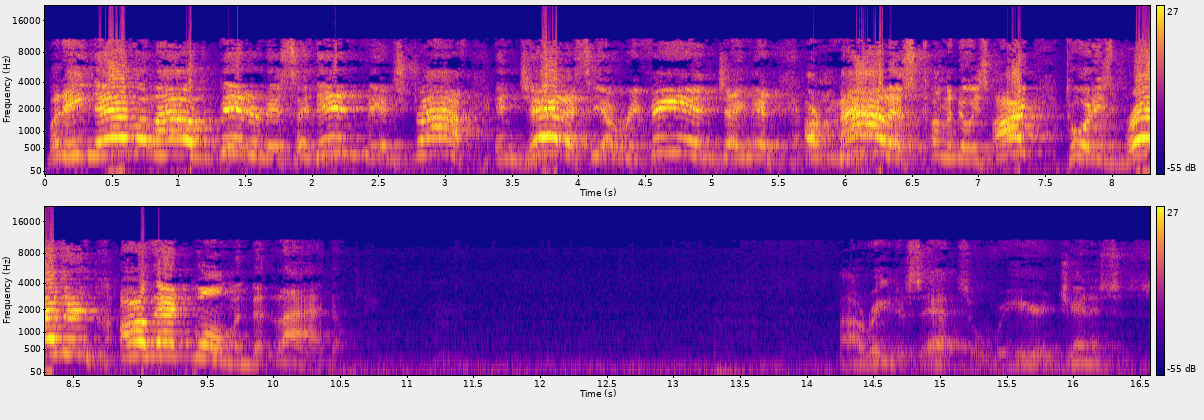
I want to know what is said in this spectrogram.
But he never allowed bitterness and envy and strife and jealousy or revenge, amen, or malice come into his heart toward his brethren or that woman that lied on I read us that's over here in Genesis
